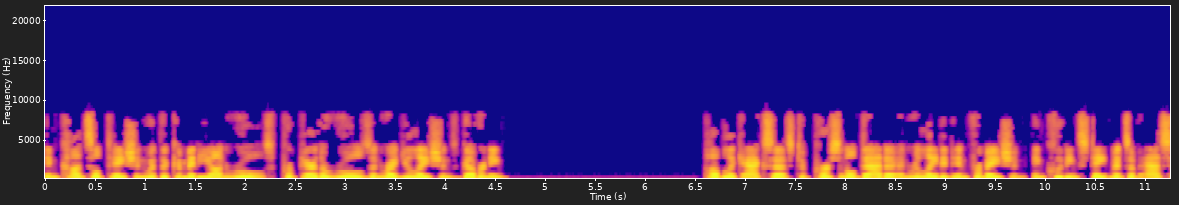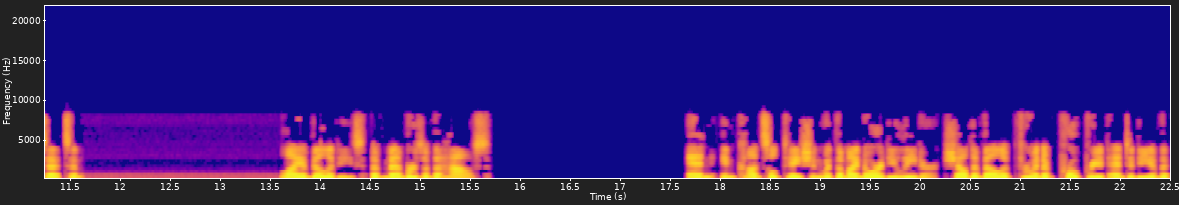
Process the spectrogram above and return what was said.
In consultation with the Committee on Rules, prepare the rules and regulations governing public access to personal data and related information, including statements of assets and liabilities, of members of the House. N. In consultation with the minority leader, shall develop through an appropriate entity of the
